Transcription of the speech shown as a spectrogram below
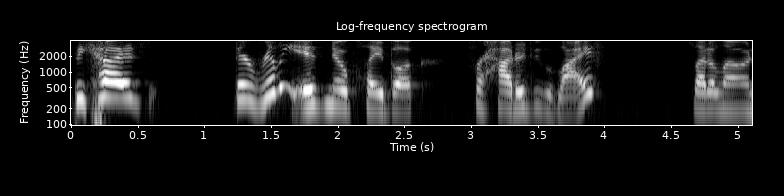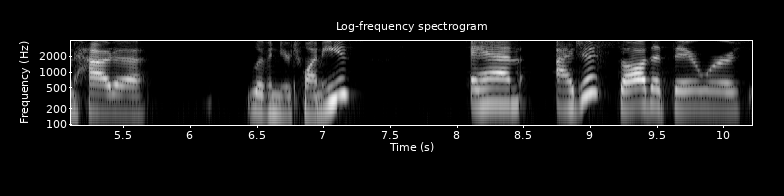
because there really is no playbook for how to do life, let alone how to live in your 20s. And I just saw that there was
